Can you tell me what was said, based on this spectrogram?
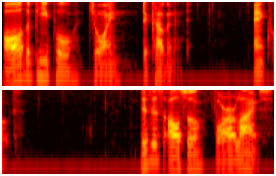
all the people join the covenant. This is also for our lives.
